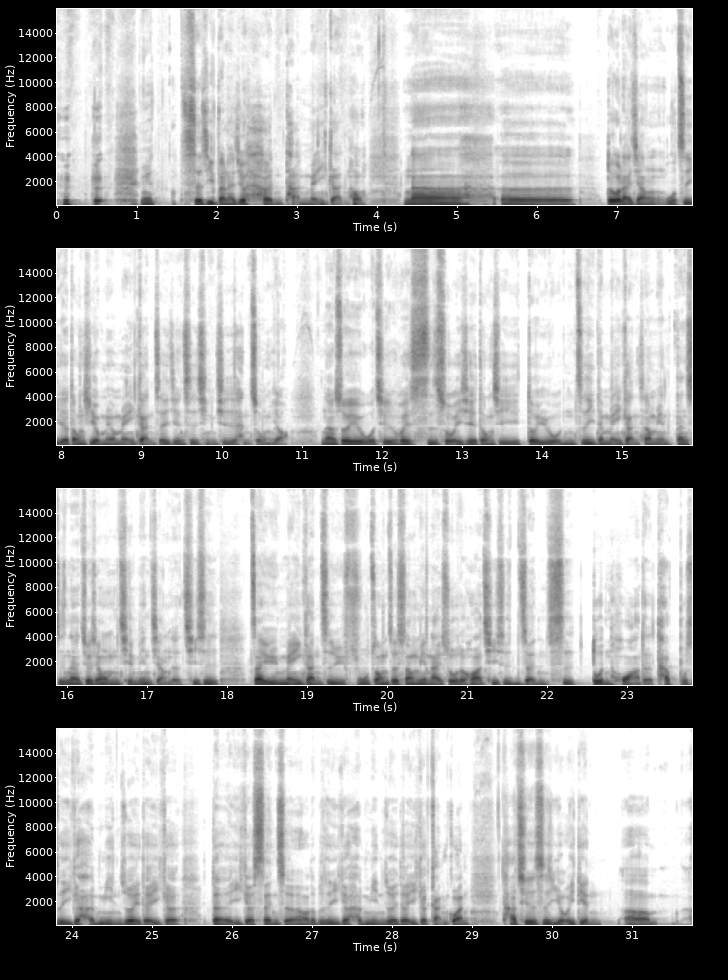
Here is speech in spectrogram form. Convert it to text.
因为设计本来就很谈美感哈。那呃。对我来讲，我自己的东西有没有美感这件事情其实很重要。那所以，我其实会思索一些东西对于我们自己的美感上面。但是呢，就像我们前面讲的，其实在于美感之于服装这上面来说的话，其实人是钝化的，它不是一个很敏锐的一个的一个 sensor 哦，它不是一个很敏锐的一个感官，它其实是有一点呃，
